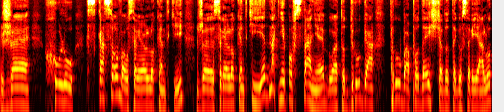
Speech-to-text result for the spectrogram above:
że Hulu skasował serial Lokentki, że serial Lokentki jednak nie powstanie. Była to druga próba podejścia do tego serialu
